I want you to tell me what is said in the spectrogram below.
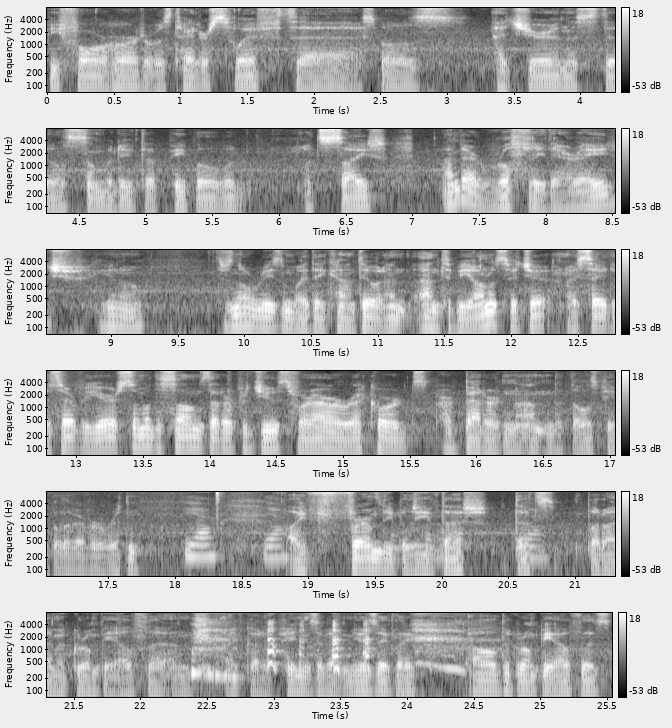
before her there was Taylor Swift. Uh, I suppose Ed Sheeran is still somebody that people would, would cite. And they're roughly their age, you know. There's no reason why they can't do it. And, and to be honest with you, I say this every year, some of the songs that are produced for our records are better than anything that those people have ever written. Yeah. Yeah. I firmly believe true. that. That's but I'm a grumpy alpha and I've got opinions about music like all the grumpy alphas.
